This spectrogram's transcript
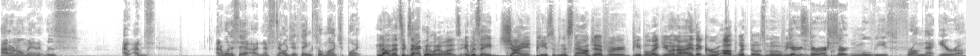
I don't know, man. It was, I, I was, I don't want to say a nostalgia thing so much, but No, that's exactly what it was. It was a giant piece of nostalgia for people like you and I that grew up with those movies. there there are certain movies from that era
